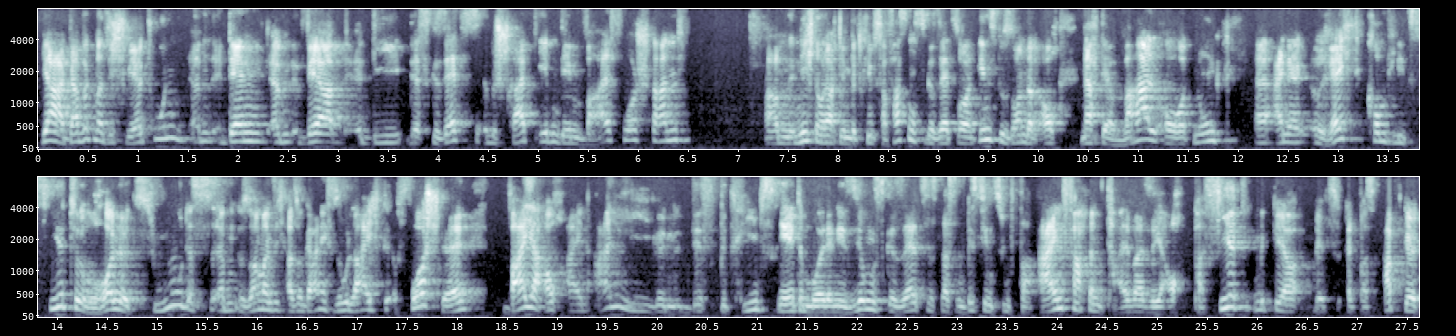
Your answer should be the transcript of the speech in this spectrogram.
Ja, da wird man sich schwer tun, ähm, denn ähm, wer die, das Gesetz beschreibt eben dem Wahlvorstand nicht nur nach dem Betriebsverfassungsgesetz, sondern insbesondere auch nach der Wahlordnung äh, eine recht komplizierte Rolle zu. Das ähm, soll man sich also gar nicht so leicht vorstellen. War ja auch ein Anliegen des Betriebsräte-Modernisierungsgesetzes, das ein bisschen zu vereinfachen, teilweise ja auch passiert mit der jetzt etwas abge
